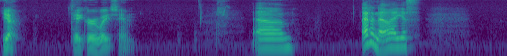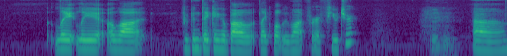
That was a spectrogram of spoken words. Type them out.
Yeah, take her away sam Um, I don't know. I guess lately a lot we've been thinking about like what we want for a future. hmm Um,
